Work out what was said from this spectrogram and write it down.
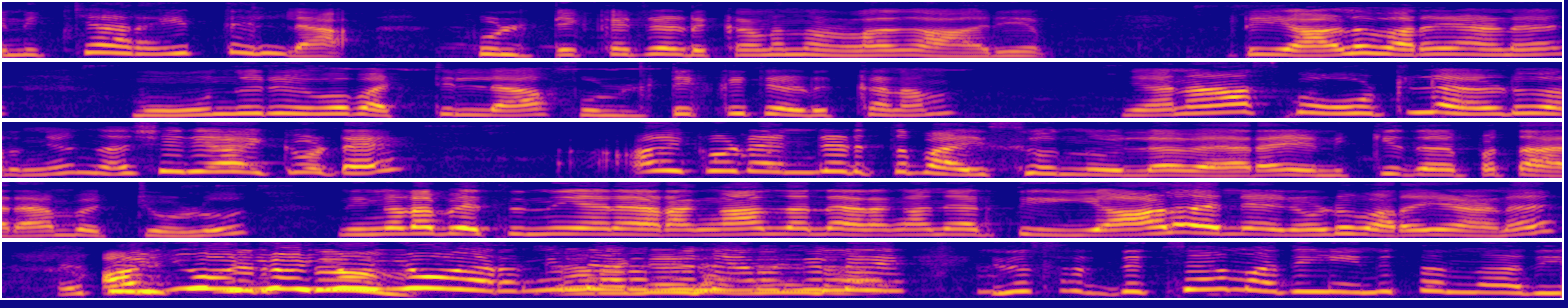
എനിക്കറിയത്തില്ല ഫുൾ ടിക്കറ്റ് എടുക്കണം എന്നുള്ള കാര്യം. എന്നിട്ട് ഇയാൾ പറയാണ് മൂന്ന് രൂപ പറ്റില്ല ഫുൾ ടിക്കറ്റ് എടുക്കണം. ഞാൻ ആ സ്പോട്ടിൽ അയാളോട് പറഞ്ഞു എന്നാൽ ശരി ആയിക്കോട്ടെ. ആയിക്കോട്ടെ എന്റെ അടുത്ത് പൈസ ഒന്നുമില്ല വേറെ എനിക്കിത് ഇപ്പം തരാൻ പറ്റുള്ളൂ. നിങ്ങളുടെ ബസ്സിൽ നിന്ന് ഞാൻ ഇറങ്ങാൻ തന്നെ ഇറങ്ങാൻ നേരത്തെ ഇയാൾ തന്നെ എന്നോട് പറയാണ് അയ്യോ അയ്യോ ഇറങ്ങില്ല ഇത് ശ്രദ്ധിച്ചാൽ മതി ഇനി തന്നാൽ മതി.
